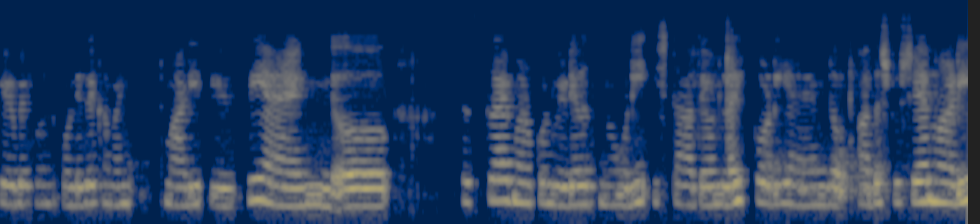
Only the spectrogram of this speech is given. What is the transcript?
ಕೇಳಬೇಕು ಅಂದ್ಕೊಂಡಿದ್ರೆ ಕಮೆಂಟ್ ಮಾಡಿ ತಿಳಿಸಿ ಆ್ಯಂಡ್ ಸಬ್ಸ್ಕ್ರೈಬ್ ಮಾಡ್ಕೊಂಡು ವಿಡಿಯೋಸ್ ನೋಡಿ. ಇಷ್ಟ ಆದರೆ ಒಂದು ಲೈಕ್ ಕೊಡಿ ಆ್ಯಂಡ್ ಆದಷ್ಟು ಶೇರ್ ಮಾಡಿ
